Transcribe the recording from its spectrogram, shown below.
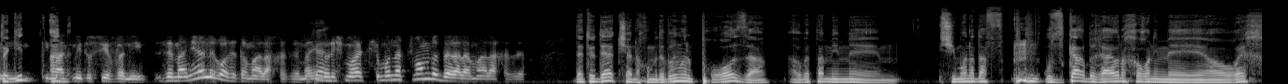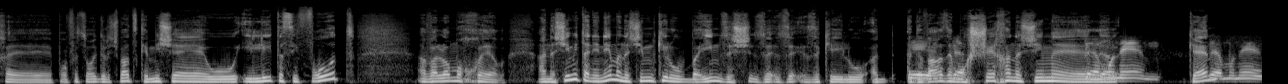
תגיד, כמעט אני- מיתוס יווני. זה מעניין לראות את המהלך הזה, מעניין כן. לשמוע את שמעון עצמו מדבר על המהלך הזה. אתה יודע, כשאנחנו מדברים על פרוזה, הרבה פעמים אה, שמעון הדף הוזכר בריאיון אחרון עם אה, העורך אה, פרופסור יגאל שוורץ כמי שהוא עילית הספרות. אבל לא מוכר. אנשים מתעניינים, אנשים כאילו באים, זה, ש- זה, זה, זה כאילו, הד- הדבר הזה כן. מושך אנשים... ל- בהמוניהם. כן? בהמוניהם,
